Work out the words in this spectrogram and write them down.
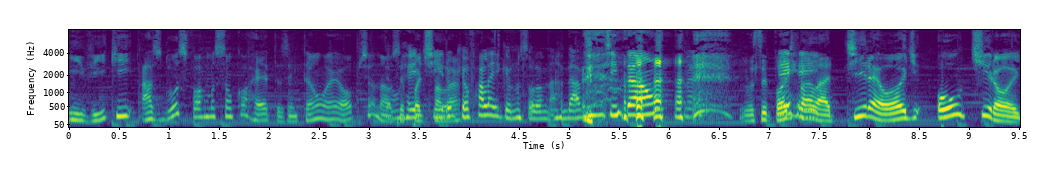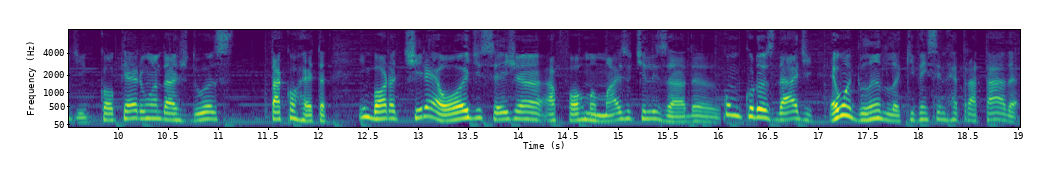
E vi que as duas formas são corretas, então é opcional. Então, Você pode falar. o que eu falei, que eu não sou Leonardo da Vinci, então. né? Você pode Errei. falar tireoide ou tiroide. Qualquer uma das duas está correta, embora tireoide seja a forma mais utilizada. Como curiosidade, é uma glândula que vem sendo retratada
